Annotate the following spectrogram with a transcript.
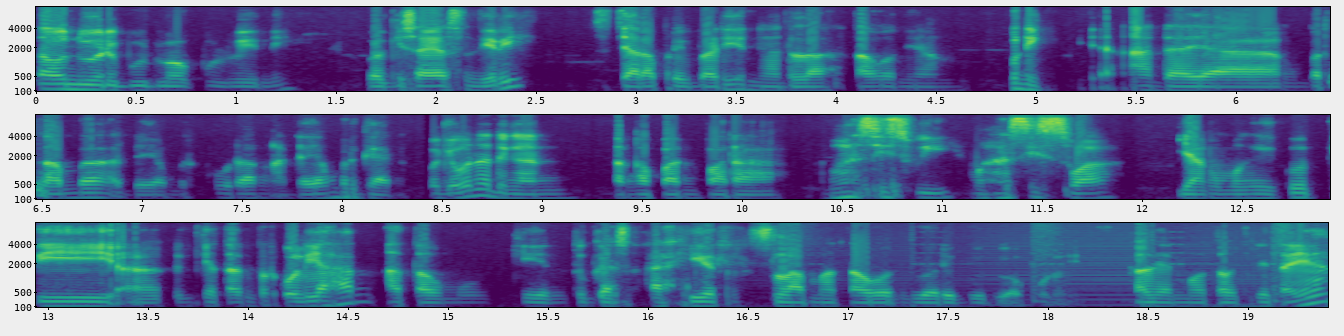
tahun 2020 ini. Bagi saya sendiri, secara pribadi ini adalah tahun yang unik. Ya, ada yang bertambah, ada yang berkurang, ada yang berganti. Bagaimana dengan tanggapan para mahasiswi, mahasiswa yang mengikuti uh, kegiatan perkuliahan atau mungkin tugas akhir selama tahun 2020 ini? Kalian mau tahu ceritanya?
